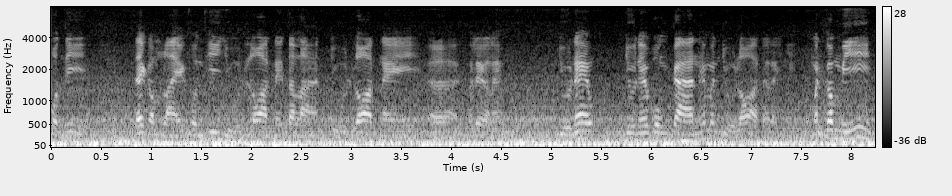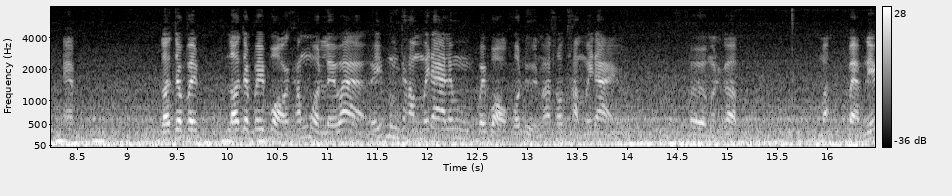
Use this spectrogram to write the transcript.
คนที่ ได้กำไรคนที่อยู่รอดในตลาดอยู่รอดในเออเขาเรียกอะไร อยู่ในอยู่ในวงการให้มันอยู่รอดอะไรอย่างงี้ยมันก็มีนะครับเราจะไปเราจะไปบอกทั้งหมดเลยว่าเอ้ยมึงทำไม่ได้แล้วมึงไปบอกคนอื่นว่าเขาทำไม่ได้ เออมันก็แบบนี้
